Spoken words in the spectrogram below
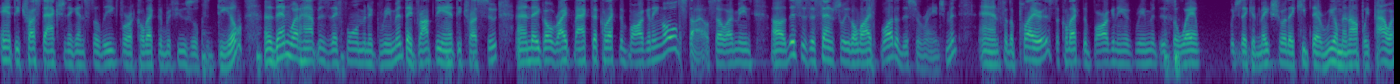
antitrust action against the league for a collective refusal to deal. And then what happens is they form an agreement, they drop the antitrust suit, and they go right back to collective bargaining old style. So, I mean, uh, this is essentially the lifeblood of this arrangement. And for the players, the collective bargaining agreement is the way which they can make sure they keep their real monopoly power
